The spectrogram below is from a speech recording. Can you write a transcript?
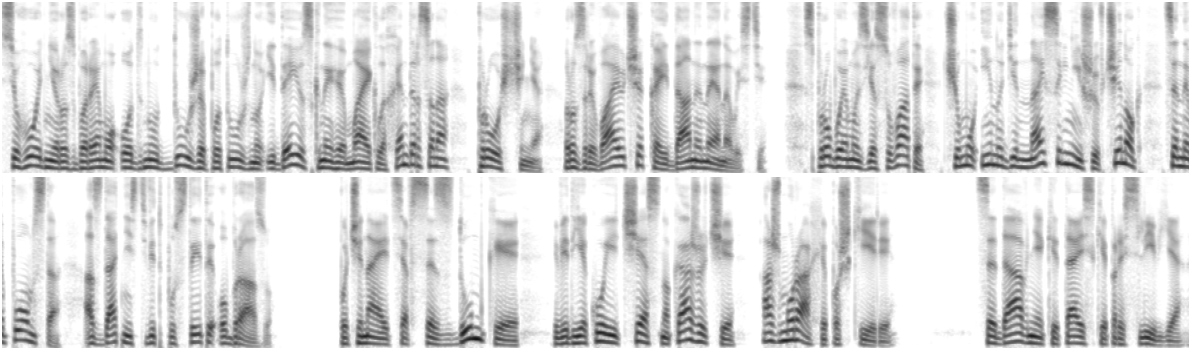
Сьогодні розберемо одну дуже потужну ідею з книги Майкла Хендерсона Прощення, розриваючи кайдани ненависті. Спробуємо з'ясувати, чому іноді найсильніший вчинок це не помста, а здатність відпустити образу. Починається все з думки, від якої, чесно кажучи, аж мурахи по шкірі. Це давнє китайське прислів'я,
